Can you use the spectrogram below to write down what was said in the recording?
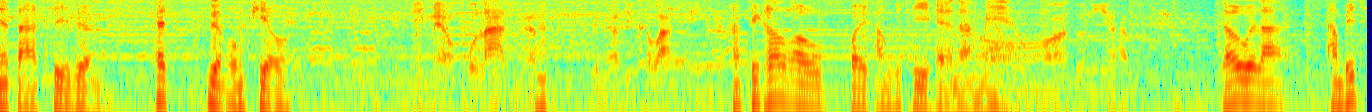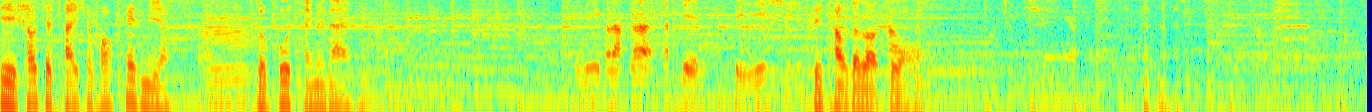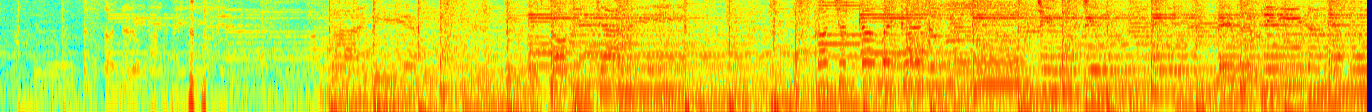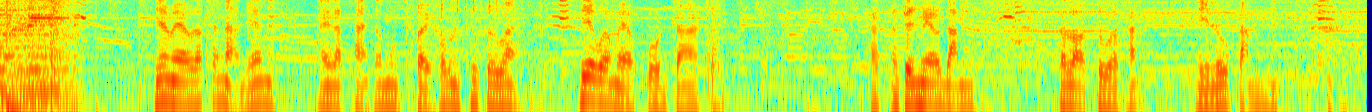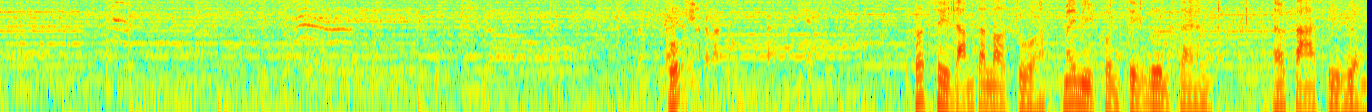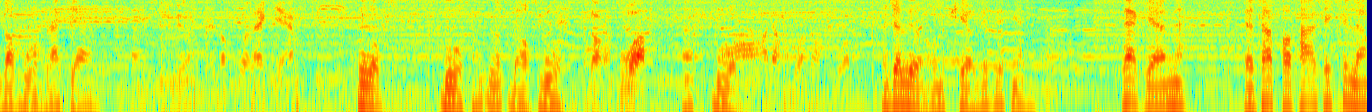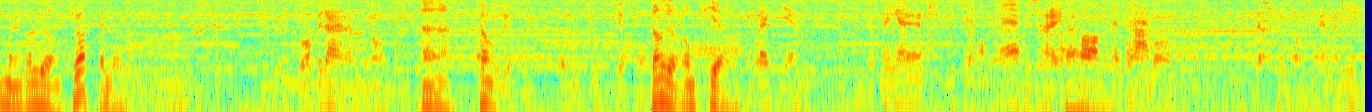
เนี่ยตาสี่เรื่องแค่เรื่ององค์เขียว นี่แมวโคราชใช่ไหมครับฮะ หรือแมวสีสว่างนี่ใช่ไหมครับที่เขาเอาไปทำพิธีแห่นางแมว อ๋อ ตัวนี้นะครับแล้วเวลาทำพิธีเขาจะใช้เฉพาะเพศเมียอืมตัวผู้ใช้ไม่ได้ครับตัวนี้เอกลักษณ์ก็ชัดเจนสีสีเทาตลอดตัวครับ เนี่ยแมวลักษณะเนี้ยนะในหลักฐานสมุดเคยเขาบันทึกไว้ว่า เรียกว่าแมวโกนตาครับ ครับมันเป็นแมวดำตลอดตัวครับ มีลูกดำนะโอ้เอกลักษณ์ของสายพันธุ์นี้ครับเพราะสีดำตลอดตัว ไม่มีขนสีอื่นแซงแล้วตาสีเหลืองดอกบวบแรกแย้มตาสีเหลืองดอกบัวแรกแย้มบวบ บวบนะดอกบวบดอกดอกบบววบบนะบวบอ๋อดอกบวบดอกบวบมันจะเหลืองอมเขียวนิดๆไงแรกแย้มนะแต่ถ้าพอพระอาทิตย์ขึ้นแล้วมันก็เหลืองจวบไปเลยเหลืองจ้วบไม่ได้นะคุณน้องอ่าต้ต้อองงเหลืองอมเขียวๆต้องเหลืองอมเขียว ต้องแรกแย้มถึงจะไม่งั้นแท้ไม่ใช่ของแท้ไม่ใช่ใช่ปลอมใส่ถ่าน ปลอมจากเห็นของแท้มานี่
